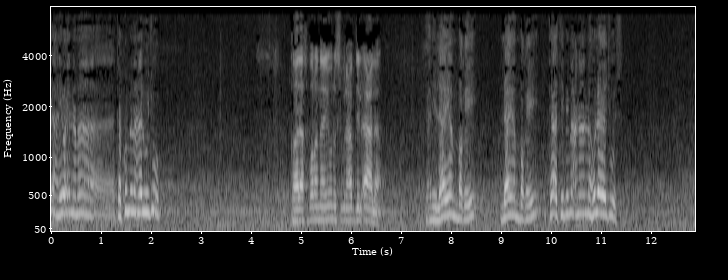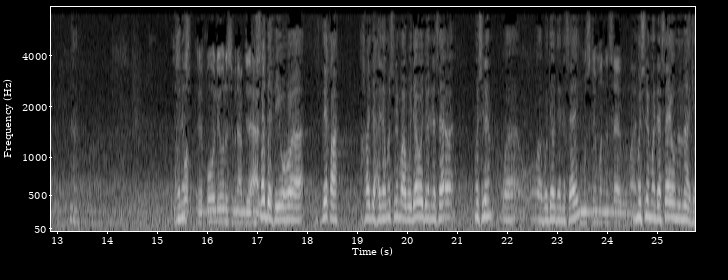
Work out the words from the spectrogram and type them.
يعني وإنما تكون بمعنى الوجوب. قال أخبرنا يونس بن عبد الأعلى. يعني لا ينبغي لا ينبغي تأتي بمعنى أنه لا يجوز. يقول يونس بن عبد الأعلى الصدفي وهو ثقة أخرج حديث مسلم وأبو داود والنسائي مسلم وأبو داود النسائي مسلم والنسائي بن ماجه مسلم والنسائي وابن ماجه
